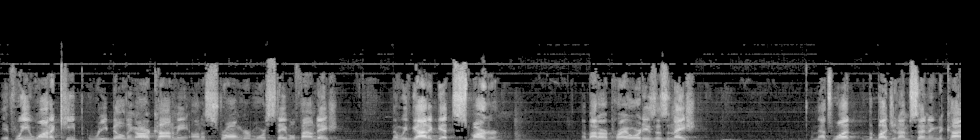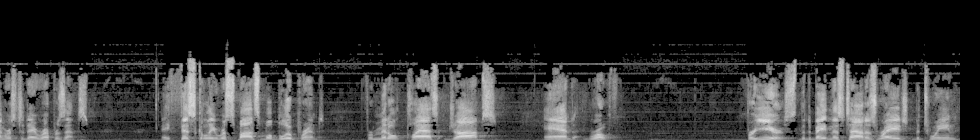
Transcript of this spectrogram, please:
If we want to keep rebuilding our economy on a stronger, more stable foundation, then we've got to get smarter about our priorities as a nation. And that's what the budget I'm sending to Congress today represents a fiscally responsible blueprint for middle class jobs and growth. For years, the debate in this town has raged between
